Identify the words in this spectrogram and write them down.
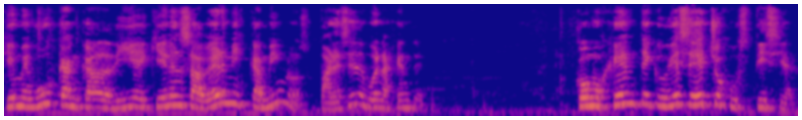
que me buscan cada día y quieren saber mis caminos. Parece de buena gente como gente que hubiese hecho justicia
